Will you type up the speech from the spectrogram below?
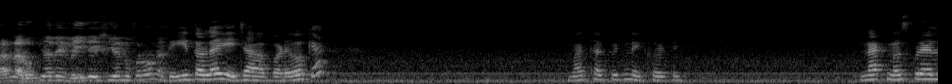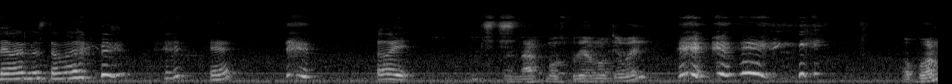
આટલા રૂપિયા દઈને લઈ જઈશ એનું કરો ને. એ તો લઈ જવા પડે ઓકે માથા કૂટ નહીં ખોટી. નાકનો સ્પ્રે લેવાનો જ તમારે. હે? ઓય. નાકનો સ્પ્રે નો કહેવાય? અપણ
